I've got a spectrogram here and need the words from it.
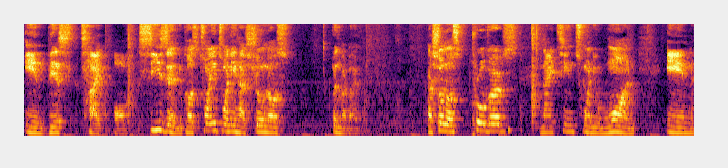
in this type of season? Because 2020 has shown us where's my bible? Has shown us proverbs 1921 in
